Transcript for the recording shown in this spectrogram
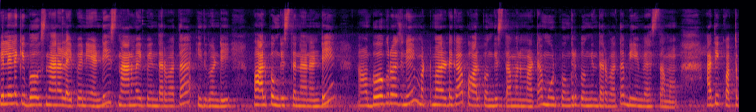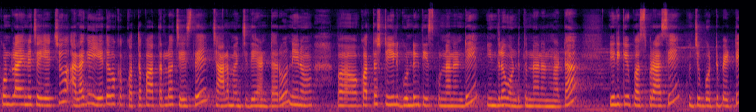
పిల్లలకి భోగి స్నానాలు అయిపోయినాయండి. స్నానం అయిపోయిన తర్వాత ఇదిగోండి పాలు పొంగిస్తున్నానండి. భోగి రోజుని మొట్టమొదటిగా పాలు పొంగిస్తామన్నమాట. మూడు పొంగులు పొంగిన తర్వాత బియ్యం వేస్తాము. అది కొత్త కుండలో అయినా చేయొచ్చు. అలాగే ఏదో ఒక కొత్త పాత్రలో చేస్తే చాలా మంచిది అంటారు. నేను కొత్త స్టీల్ గుండెకి తీసుకున్నానండి. ఇందులో వండుతున్నాను అనమాట దీనికి పసుపు రాసి కొంచెం బొట్టు పెట్టి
